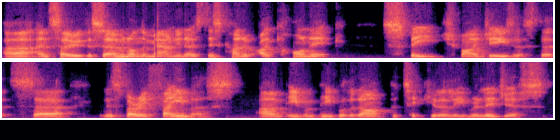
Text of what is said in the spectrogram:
Uh, and so, the Sermon on the Mount, you know, it's this kind of iconic speech by Jesus that's uh, that's very famous. Um, even people that aren't particularly religious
